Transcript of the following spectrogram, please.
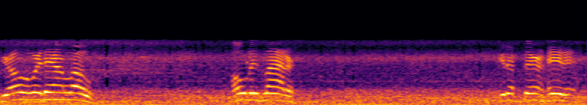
You're all the way down low. Hold his ladder. Get up there and hit it.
